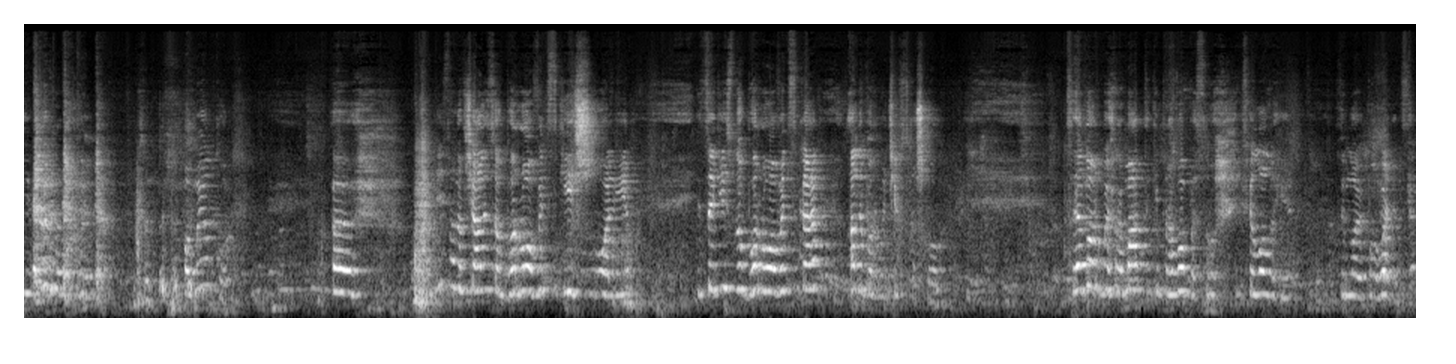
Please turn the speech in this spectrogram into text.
і помилку. Е, Дійсно навчалися в Боровицькій школі. І це дійсно Боровицька, а не Боровичівська школа. Це норми граматики, правопису, і філологи зі мною погодяться.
